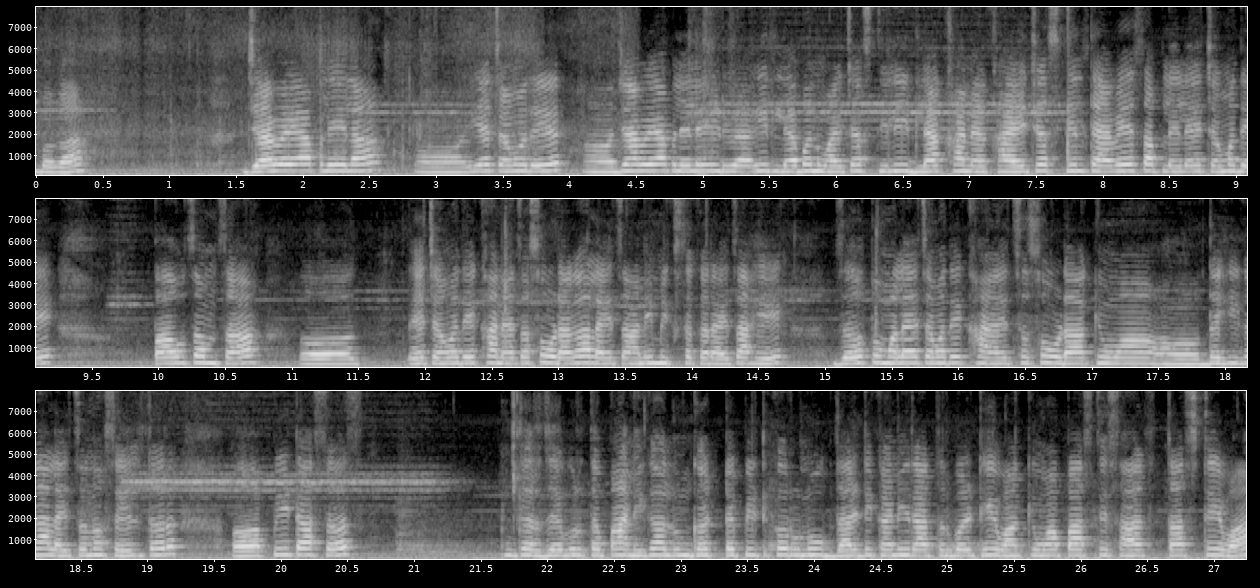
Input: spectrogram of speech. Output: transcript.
बघा. ज्यावेळी आपल्याला याच्यामध्ये ज्यावेळी आपल्याला इडल्या इडल्या बनवायच्या असतील इडल्या खाण्या खायच्या असतील त्यावेळेस आपल्याला याच्यामध्ये पाव चमचा याच्यामध्ये खाण्याचा सोडा घालायचा आणि मिक्स करायचा आहे. जर तुम्हाला याच्यामध्ये खाण्याचा सोडा किंवा दही घालायचं नसेल तर पीठ असंच गरजेपुरतं पाणी घालून घट्ट पीठ करून उबदार ठिकाणी रात्रभर ठेवा किंवा पाच ते सात तास ठेवा.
